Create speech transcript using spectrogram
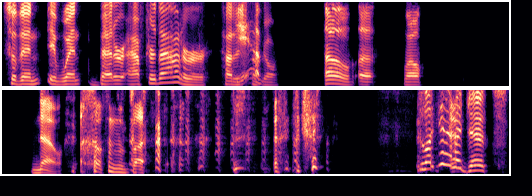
so then it went better after that or how did it Yeah. start going Oh, uh, well, no, but you're like yeah i guess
